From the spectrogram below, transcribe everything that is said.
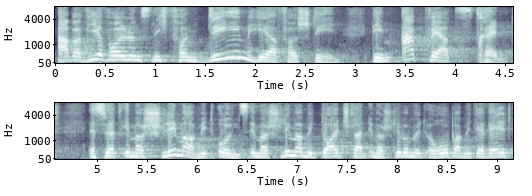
Aber wir wollen uns nicht von dem her verstehen, dem Abwärtstrend. Es wird immer schlimmer mit uns, immer schlimmer mit Deutschland, immer schlimmer mit Europa, mit der Welt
